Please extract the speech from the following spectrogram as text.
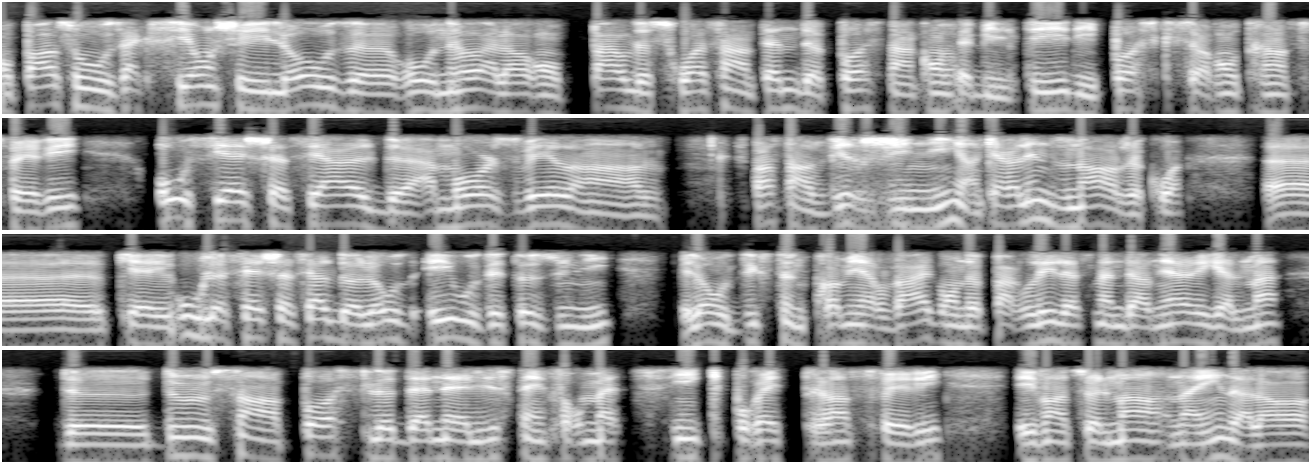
on passe aux actions chez Lowe's euh, Rona. Alors, on parle de soixantaine de postes en comptabilité, des postes qui seront transférés au siège social de à Mooresville, en, je pense en Virginie, en Caroline du Nord, je crois, euh, qui est, où le siège social de Lowe's est aux États-Unis. Et là, on dit que c'est une première vague. On a parlé la semaine dernière également de 200 postes d'analystes informaticiens qui pourraient être transférés éventuellement en Inde. Alors,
